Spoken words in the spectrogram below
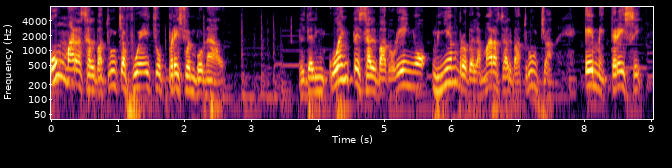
un Mara Salvatrucha fue hecho preso en Bonao. El delincuente salvadoreño, miembro de la Mara Salvatrucha M13,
